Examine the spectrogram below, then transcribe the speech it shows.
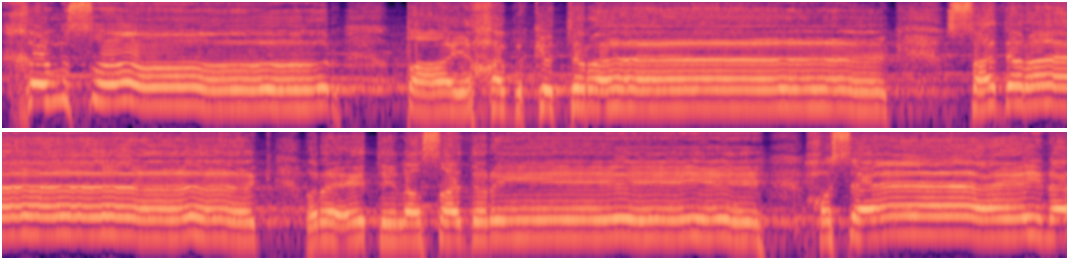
خنصر طايح بكترك. صدرك ريت لصدري حسينا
